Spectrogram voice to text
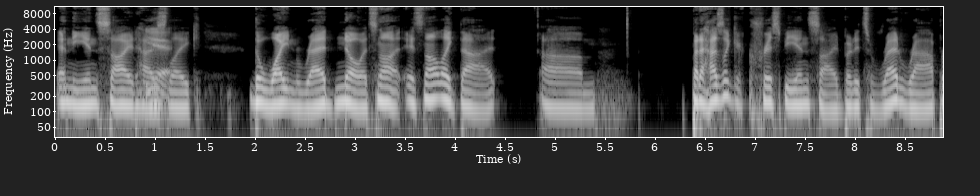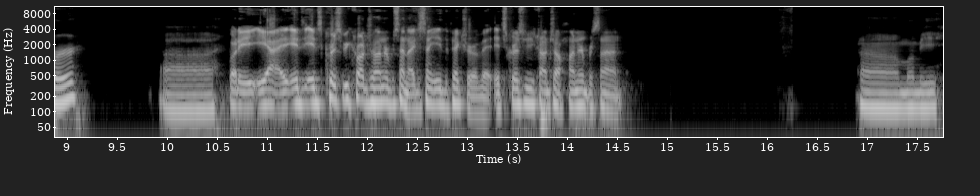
and the inside has Yeah. like the white and red. No, it's not. It's not like that. Um, but it has like a crispy inside, but it's red wrapper. Uh, But it, yeah, it, it's crispy crunch 100. percent I just sent you the picture of it. It's crispy crunch 100. percent um, let me.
